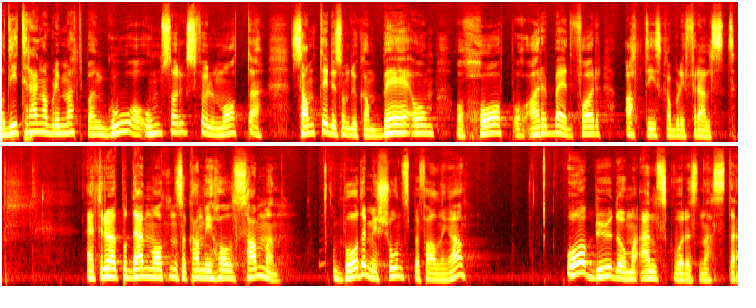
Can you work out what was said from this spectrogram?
Og de trenger å bli møtt på en god og omsorgsfull måte, samtidig som du kan be om og håpe og arbeide for at de skal bli frelst. Jeg tror at på den måten så kan vi holde sammen både misjonsbefalinga og budet om å elske vår neste.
